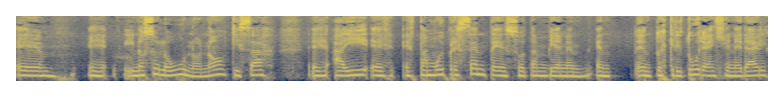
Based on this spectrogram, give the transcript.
eh, eh, y no solo uno, ¿no? Quizás eh, ahí está muy presente eso también en, en, tu escritura en general.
